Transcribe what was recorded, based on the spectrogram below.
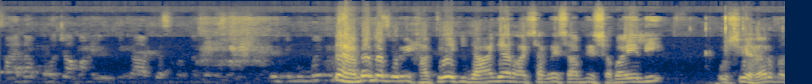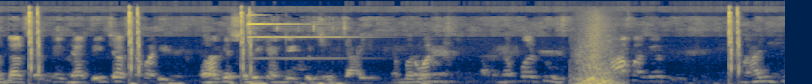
फ़ायदा पहुँचा महायुति का आपका समर्थन देने से? मुंबई में नहीं हमें तो पूरी खात्री है कि जहाँ जहाँ राज ठाकरे साहब ने सभाएँ ली उससे हर मतदान संघ में जहाँ तीन चार सभा ली वहाँ के सभी कैंडिडेट को जीत चाहिए। नंबर वन नंबर टू आप अगर महायुति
